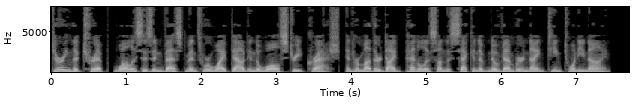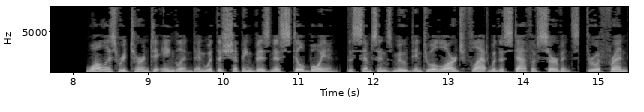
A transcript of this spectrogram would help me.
During the trip, Wallis's investments were wiped out in the Wall Street crash, and her mother died penniless on 2 November 1929. Wallis returned to England and with the shipping business still buoyant, the Simpsons moved into a large flat with a staff of servants. Through a friend,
